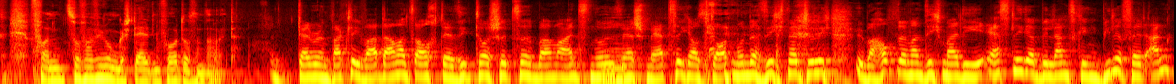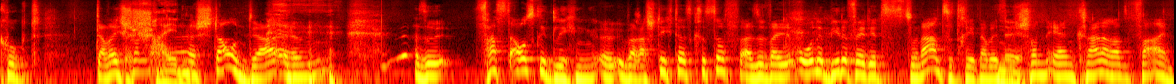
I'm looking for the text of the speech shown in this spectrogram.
von zur Verfügung gestellten Fotos und so weiter. Darren Buckley war damals auch der Siegtorschütze beim 1-0, mhm. sehr schmerzlich aus Dortmunder Sicht natürlich. Überhaupt, wenn man sich mal die Erstligabilanz gegen Bielefeld anguckt, da war ich schon erstaunt, ja. Ähm, also fast ausgeglichen. Äh, überrascht dich das, Christoph? Also, weil ohne Bielefeld jetzt zu nahe zu treten, aber es nee. ist schon eher ein kleinerer Verein.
